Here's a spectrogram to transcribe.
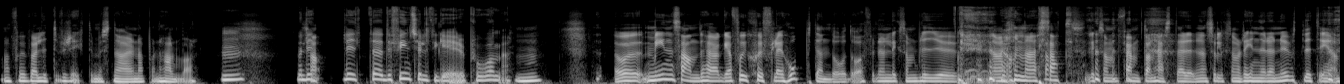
Man får ju vara lite försiktig med snörena på en halmbal. Mm. Men Ja. Lite, det finns ju lite grejer att prova med. Mm. Och min sandhög, jag får ju skyffla ihop den då och då, för den liksom blir ju, när man har satt liksom 15 hästar i den, så liksom rinner den ut lite grann.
